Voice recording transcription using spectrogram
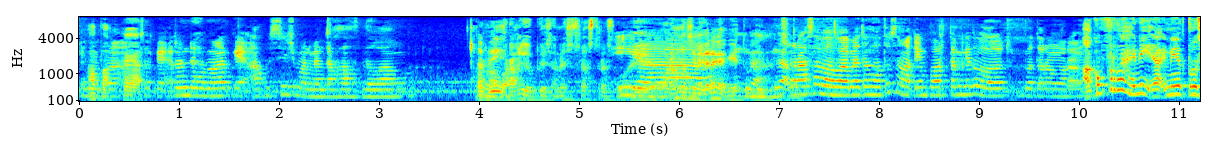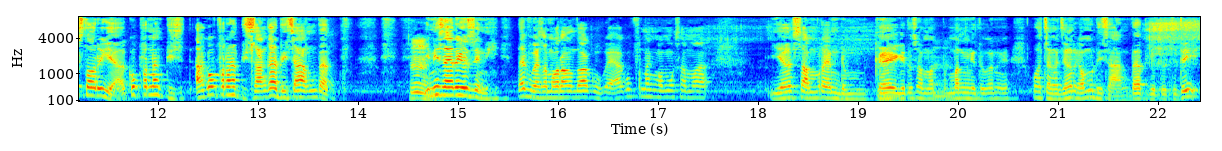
Apa? banget, Kayak- kayak rendah banget kayak apa sih cuma mental health doang. Tapi- orang juga biasanya stres stres Iya. orang masih mikirnya kayak gitu Nggak, nggak ngerasa bahwa mental health tuh sangat important gitu loh buat orang-orang. aku pernah ini ya, ini true story ya aku pernah di, aku pernah disangka disantet Hmm. ini serius ini tapi bukan sama orang tua aku kayak aku pernah ngomong sama ya some random guy gitu sama teman gitu kan wah jangan-jangan kamu disantet gitu jadi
